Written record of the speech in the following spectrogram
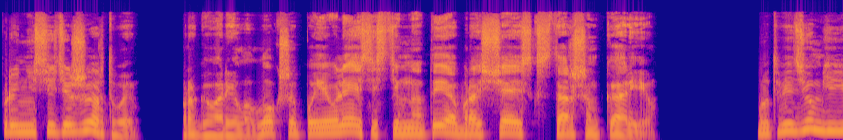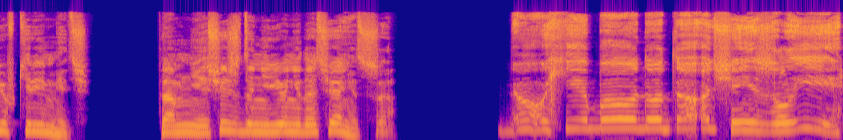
«Принесите жертвы», — проговорила Локша, появляясь из темноты и обращаясь к старшим Карию. «Отведем ее в Кереметь. Там нечисть до нее не дотянется». «Духи будут очень злы»,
